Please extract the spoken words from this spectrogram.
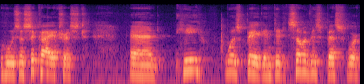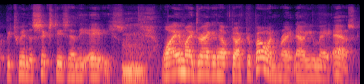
who is a psychiatrist, and he was big and did some of his best work between the 60s and the 80s. Mm-hmm. Why am I dragging up Dr. Bowen right now, you may ask?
